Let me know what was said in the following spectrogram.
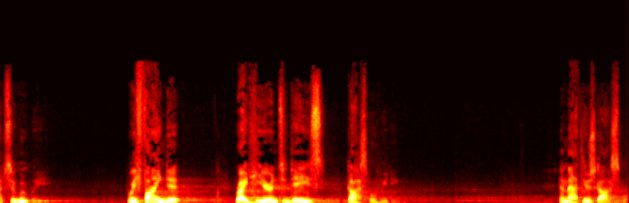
Absolutely. We find it right here in today's gospel reading. In Matthew's gospel,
